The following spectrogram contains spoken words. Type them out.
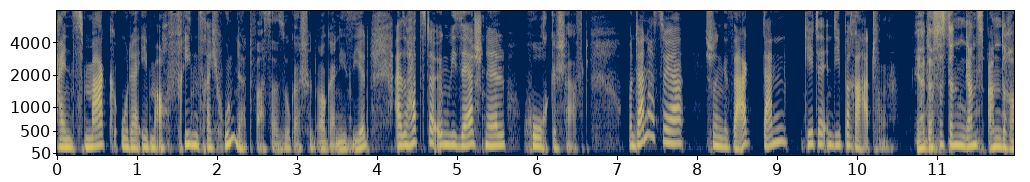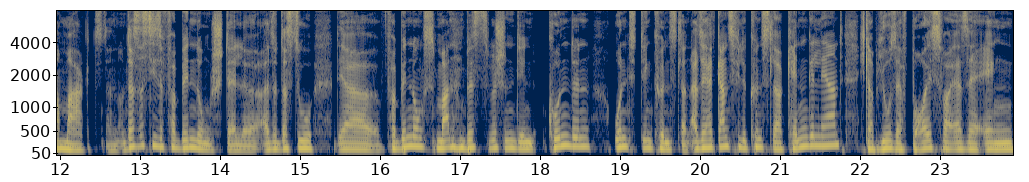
Heinz Mack oder eben auch Friedensreich Hundertwasser sogar schon organisiert. Also hat es da irgendwie sehr schnell hochgeschafft. Und dann hast du ja schon gesagt, dann geht er in die Beratung. Ja, das ist dann ein ganz anderer Markt dann. Und das ist diese Verbindungsstelle. Also, dass du der Verbindungsmann bist zwischen den Kunden und den Künstlern. Also er hat ganz viele Künstler kennengelernt. Ich glaube, Josef Beuys war er sehr eng.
